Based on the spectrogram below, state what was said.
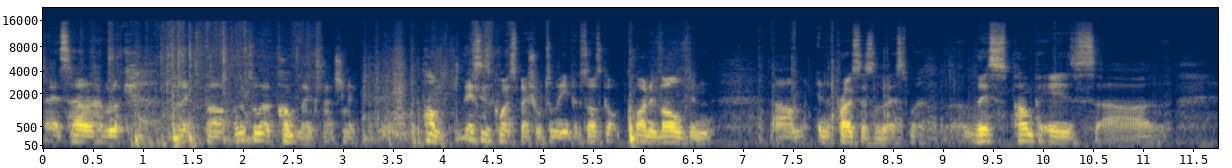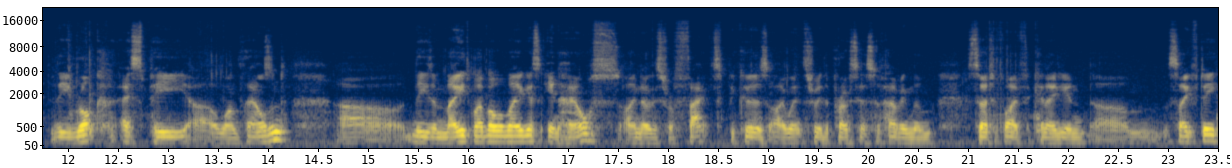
Let's have, have a look at the next part. I'm going to talk about the pump next actually. The pump this is quite special to me because I was got quite involved in um, in the process of this. This pump is uh, the Rock SP uh, 1000. Uh, these are made by Bubble Magus in-house. I know this for a fact because I went through the process of having them certified for Canadian um, safety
